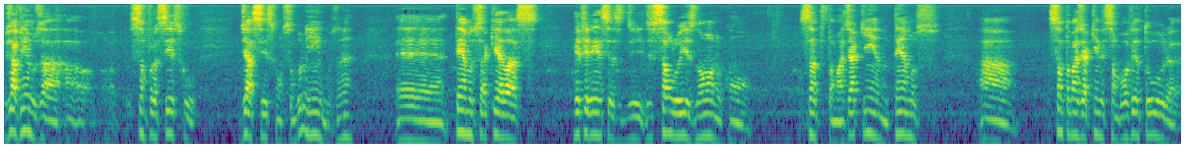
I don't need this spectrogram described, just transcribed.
já vimos a, a São Francisco de Assis com São Domingos, né? É, temos aquelas referências de, de, São Luís IX com Santo Tomás de Aquino, temos a São Tomás de Aquino e São Boaventura,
